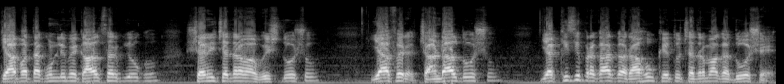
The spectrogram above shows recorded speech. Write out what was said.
क्या पता कुंडली में काल सर्प योग हो, शनि चंद्रमा विष दोष हो, या फिर चांडाल दोष हो, या किसी प्रकार का राहु, केतु, चंद्रमा का दोष है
